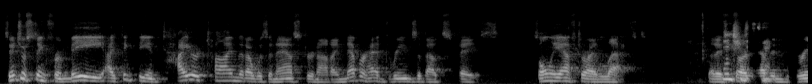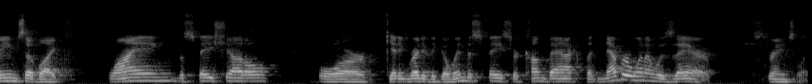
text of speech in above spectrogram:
It's interesting for me. I think the entire time that I was an astronaut, I never had dreams about space. It's only after I left that I started having dreams of like flying the space shuttle or getting ready to go into space or come back, but never when I was there, strangely.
